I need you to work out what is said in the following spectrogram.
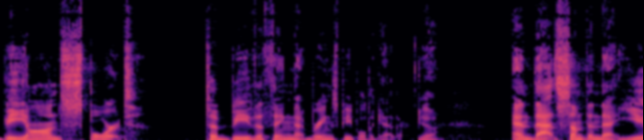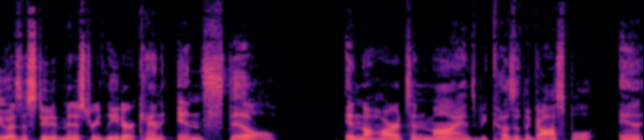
beyond sport to be the thing that brings people together. Yeah. And that's something that you as a student ministry leader can instill in the hearts and minds because of the gospel in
